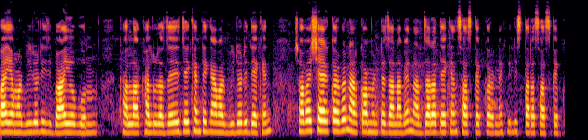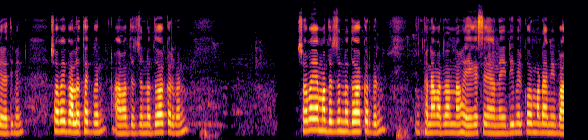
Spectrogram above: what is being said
ভাই, আমার ভিডিওটি, ভাই ও বোন, খালা, খালুরা, যে যেখান থেকে আমার ভিডিওটি দেখেন, সবাই শেয়ার করবেন আর কমেন্টে জানাবেন। আর যারা দেখেন সাবস্ক্রাইব করেন না প্লিজ তারা সাবস্ক্রাইব করে দিবেন। সবাই ভালো থাকবেন, আমাদের জন্য দোয়া করবেন। সবাই আমাদের জন্য দোয়া করবেন। এখানে আমার রান্না হয়ে গেছে। মানে ডিমের কর্মাটা আমি বা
